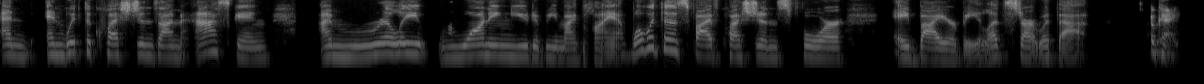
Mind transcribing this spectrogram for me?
And and with the questions I'm asking, I'm really wanting you to be my client. What would those five questions for a buyer be? Let's start with that. Okay.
